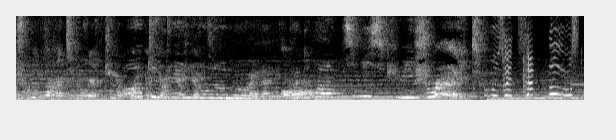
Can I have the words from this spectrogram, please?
je voulais pas rater l'ouverture. Oh, t'es mignon, Nono. Elle avait pas droit à un petit biscuit. Chouette Vous êtes un monstre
